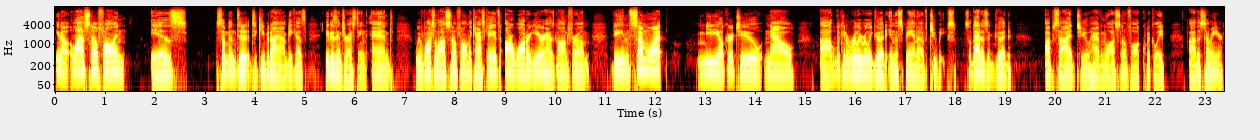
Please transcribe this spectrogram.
you know, a lot of snow falling is something to to keep an eye on because it is interesting. And we've watched a lot of snowfall in the Cascades. Our water year has gone from being somewhat mediocre to now uh, looking really, really good in the span of two weeks. So that is a good upside to having a lot of snowfall quickly uh, this time of year.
